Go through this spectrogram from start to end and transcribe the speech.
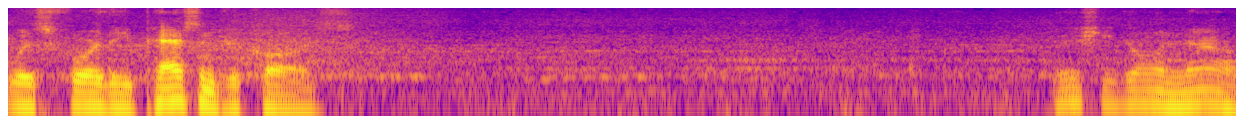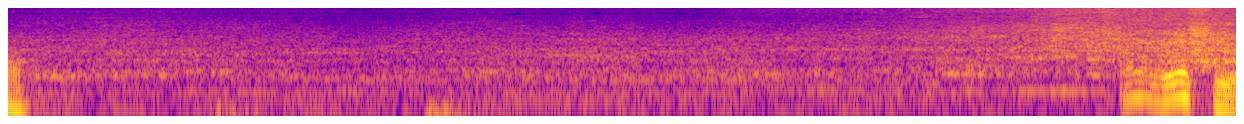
was for the passenger cars. Where's she going now? Oh, there she is.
